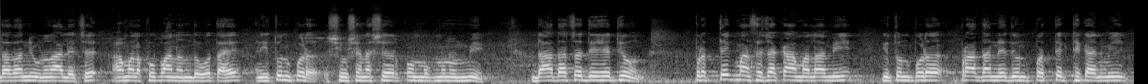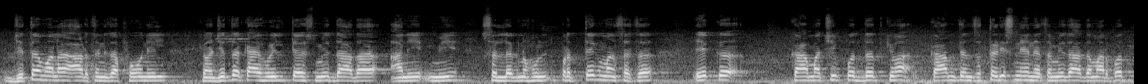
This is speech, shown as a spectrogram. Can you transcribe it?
दादा निवडून आल्याचे आम्हाला खूप आनंद होत आहे. आणि इथून पुढं शिवसेना शहर प्रमुख म्हणून मी दादाचं ध्येय ठेवून प्रत्येक माणसाच्या कामाला मी इथून पुढं प्राधान्य देऊन प्रत्येक ठिकाणी मी जिथं मला अडचणीचा फोन येईल किंवा जिथं काय होईल त्यावेळेस मी दादा आणि मी संलग्न होऊन प्रत्येक माणसाचं एक कामाची पद्धत किंवा काम त्यांचं तडीस नेण्याचा मी दादामार्फत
